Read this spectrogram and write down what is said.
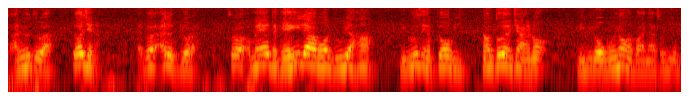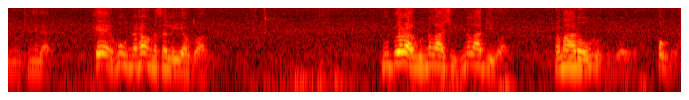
ဒါမျိုးသူကပြောချင်တာအဲပြောအဲ့လိုပြောတာဆိုတော့အမေတကယ်ကြီးလားပေါ့လူတွေဟာဒီမျိုးစင်ပြောပြီးနောက်တော့ကြာရင်တော့နေပြီးတော့ဝင်တော့မှာပါညာဆိုပြီးတော့ထင်ကြတယ်ကဲအခု2024ရောက်သွားပြီသူပြောတာက2လရှိ2လပြည့်သွားပြီဗမာတော်လို့သူပြောတယ် ဟုတ်တယ်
